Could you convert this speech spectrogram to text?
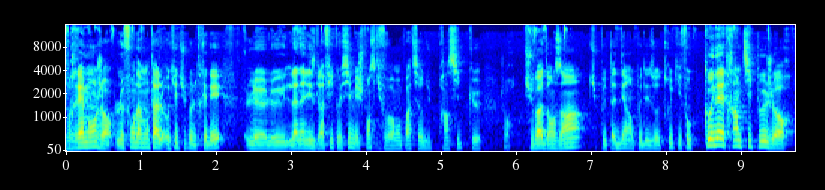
vraiment, genre, le fondamental, ok, tu peux le trader, l'analyse graphique aussi, mais je pense qu'il faut vraiment partir du principe que, tu vas dans un, tu peux t'aider un peu des autres trucs. Il faut connaître un petit peu, genre,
